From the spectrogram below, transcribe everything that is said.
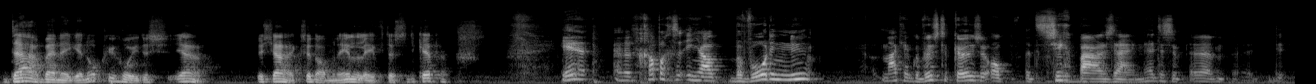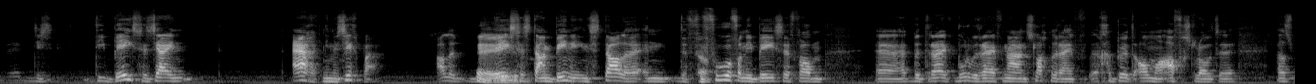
daar ben ik in opgegroeid. Dus ja, dus ja ik zit al mijn hele leven tussen de kippen. Ja, en het grappige is, in jouw bewoording nu maak je ook bewust keuze op het zichtbaar zijn. Hè? Dus, ehm, die, die beesten zijn eigenlijk niet meer zichtbaar. Alle Nee. beesten staan binnen in stallen en de vervoer van die beesten van eh, het bedrijf, boerenbedrijf naar een slachtbedrijf eh, gebeurt allemaal afgesloten. Als,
